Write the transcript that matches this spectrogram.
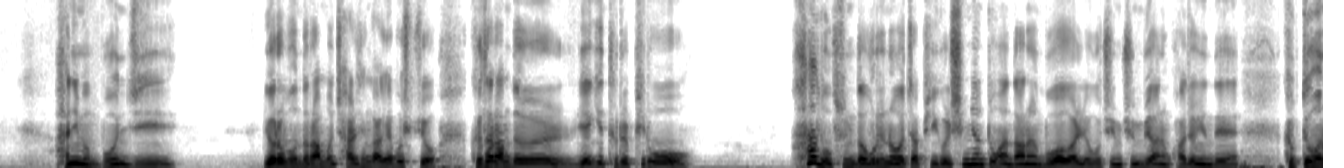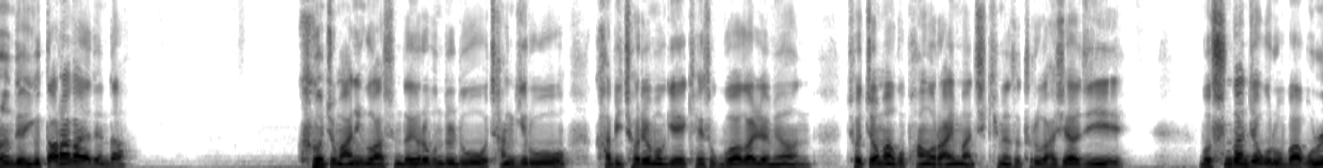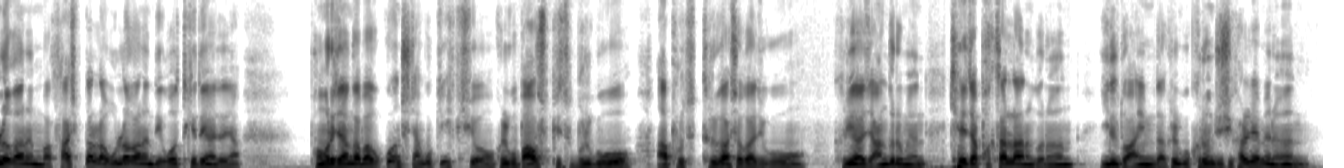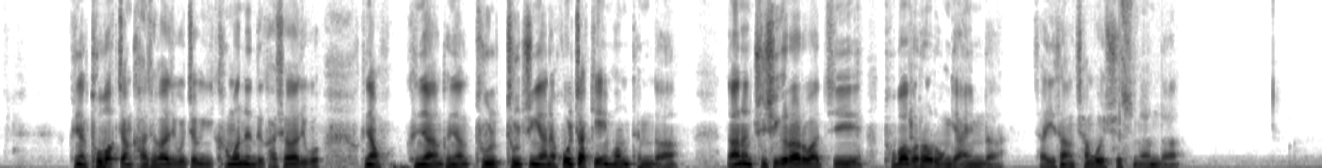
아니면 뭔지 여러분들 한번 잘 생각해 보십시오. 그 사람들 얘기 들을 필요 하나도 없습니다. 우리는 어차피 이걸 10년 동안 나는 모아가려고 지금 준비하는 과정인데 급등하는데 이거 따라가야 된다? 그건 좀 아닌 것 같습니다. 여러분들도 장기로 값이 저렴하게 계속 모아가려면 저점하고 방어 라인만 지키면서 들어가셔야지 뭐 순간적으로 막 올라가는 막 40달러 올라가는데 어떻게 돼야 되냐 벙어리 장갑하고 권투 장갑 끼십시오 그리고 마우스피스 물고 앞으로 들어가셔가지고 그래야지 안 그러면 계좌 박살나는 거는 일도 아닙니다. 그리고 그런 주식 하려면은 그냥 도박장 가셔가지고 저기 강원랜드 가셔가지고 그냥 그냥 그냥 둘, 둘 중에 하나 홀짝 게임 하면 됩니다. 나는 주식을 하러 왔지 도박을 하러 온 게 아닙니다. 자 이상 참고해 주셨으면 합니다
